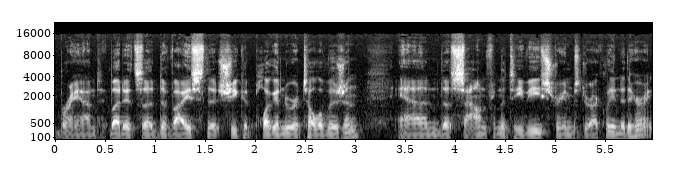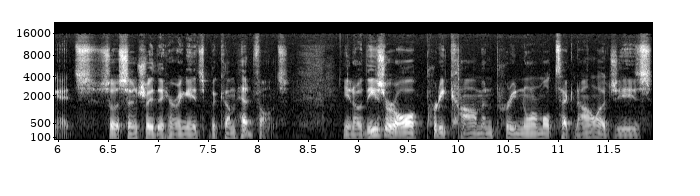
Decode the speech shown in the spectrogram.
brand, but it's a device that she could plug into her television, and the sound from the TV streams directly into the hearing aids. So essentially, the hearing aids become headphones. You know, these are all pretty common, pretty normal technologies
